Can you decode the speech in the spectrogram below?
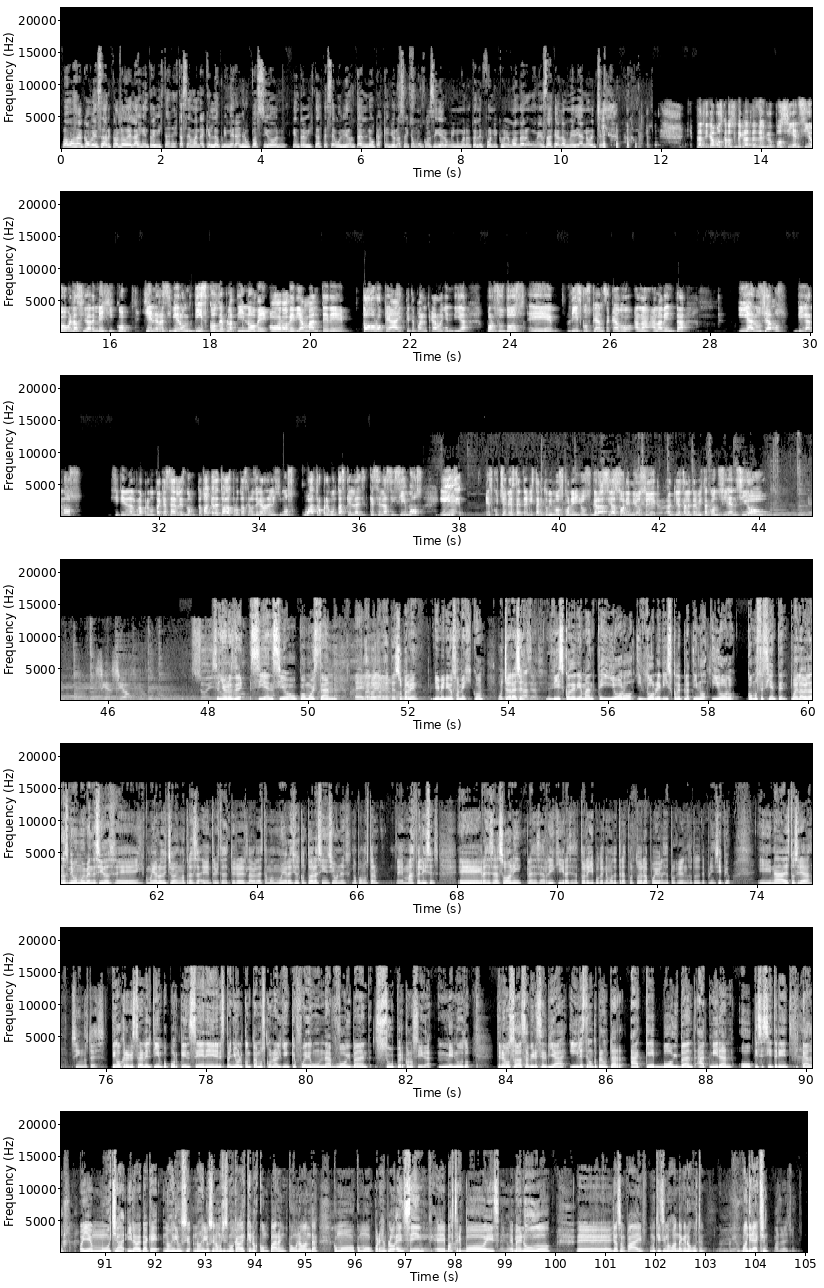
Vamos a comenzar con lo de las entrevistas de esta semana, que en la primera agrupación que entrevistaste se volvieron tan locas que yo no sé cómo consiguieron mi número telefónico y me mandaron un mensaje a la medianoche. Platicamos con los integrantes del grupo CNCO en la Ciudad de México, quienes recibieron discos de platino, de oro, de diamante, de todo lo que hay que te pueden entregar hoy en día por sus dos eh, discos que han sacado a la, a la venta. Y anunciamos, díganos si tienen alguna pregunta que hacerles, ¿no? Total que de todas las preguntas que nos llegaron elegimos cuatro preguntas que, que se las hicimos y Escuchen esta entrevista que tuvimos con ellos. Gracias Sony Music. Aquí está la entrevista con CNCO. CNCO. Señores de CNCO, ¿cómo están? Hey, saludos mi gente, súper bien. Bienvenidos a México. Muchas gracias. Disco de diamante y oro y doble disco de platino y oro. ¿Cómo se sienten? Pues la verdad nos sentimos muy bendecidos. Eh, como ya lo he dicho en otras eh, entrevistas anteriores, la verdad estamos muy agradecidos con todas las ciencias. No podemos estar eh, más felices. Eh, gracias a Sony, gracias a Ricky, gracias a todo el equipo que tenemos detrás por todo el apoyo, gracias por creer en nosotros desde el principio. Y nada de esto sería sin ustedes. Tengo que regresar en el tiempo porque en CNN en español contamos con alguien que fue de una boy band súper conocida, Menudo. Tenemos a Xavier Servia y les tengo que preguntar a qué boy band admiran o que se sienten identificados. Oye, mucha. Y la verdad que nos ilusiona, nos ilusiona muchísimo cada vez que nos comparan con una banda como, como por ejemplo, NSYNC, eh, Bastard Boys, Menudo, eh, Jason Five, muchísimas bandas que nos gustan. One Direction.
